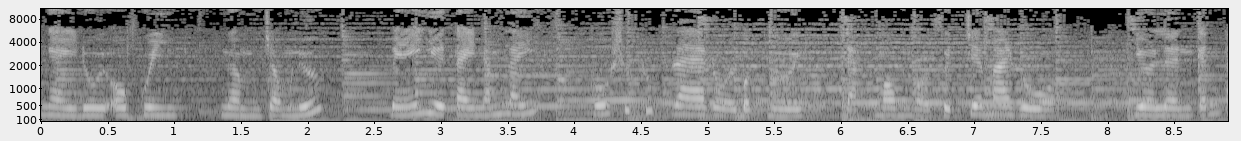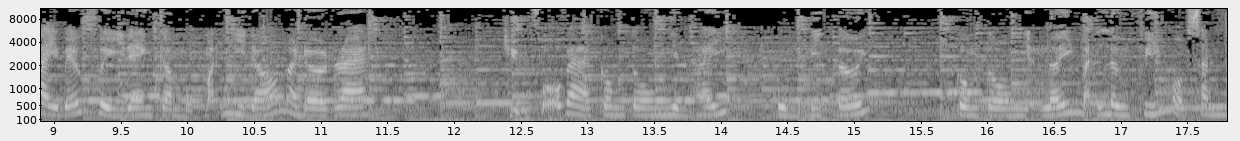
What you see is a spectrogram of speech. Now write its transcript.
Ngay đuôi ô quy Ngầm trong nước Bé giơ tay nắm lấy Cố sức rút ra rồi bật người Đặt mông ngồi phịch trên mai rùa. Giơ lên cánh tay béo phì đang cầm một mảnh gì đó mà đờ ra. Triệu phổ và công tôn nhìn thấy Cùng đi tới Công tôn nhận lấy mảnh lân phiến màu xanh.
